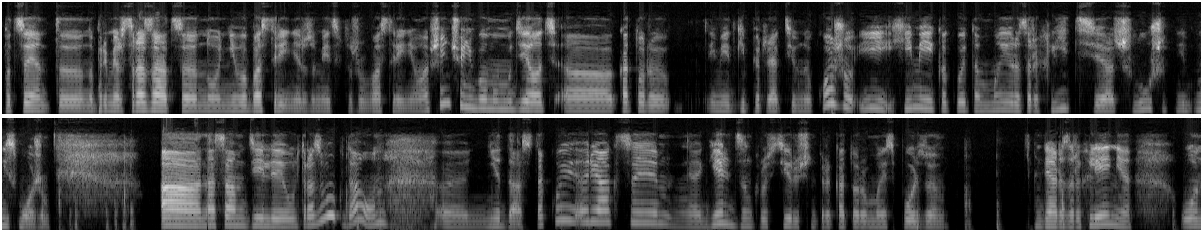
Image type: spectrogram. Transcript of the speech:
пациент, например, с розацией, но не в обострении, разумеется, что в обострении мы вообще ничего не будем ему делать, который имеет гиперреактивную кожу, и химией какой-то мы разрыхлить, отшелушить не, не сможем. А на самом деле ультразвук, да, он э, не даст такой реакции. Гель дезинкрустирующий, например, который мы используем для разрыхления. Он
